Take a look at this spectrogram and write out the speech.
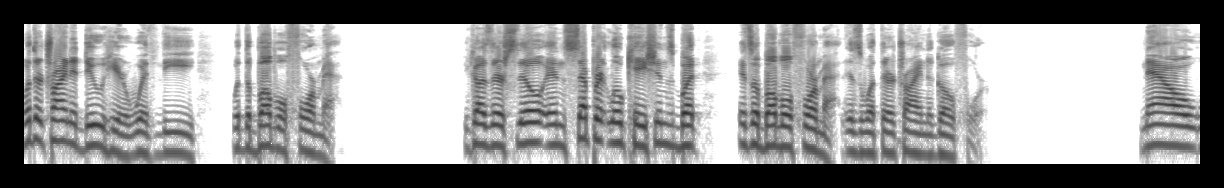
what they're trying to do here with the with the bubble format. Because they're still in separate locations, but it's a bubble format is what they're trying to go for. Now,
